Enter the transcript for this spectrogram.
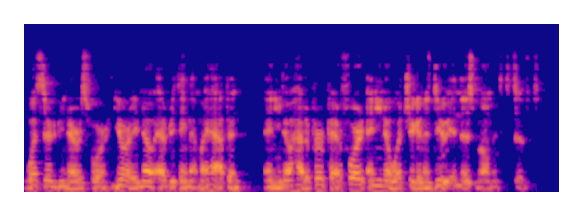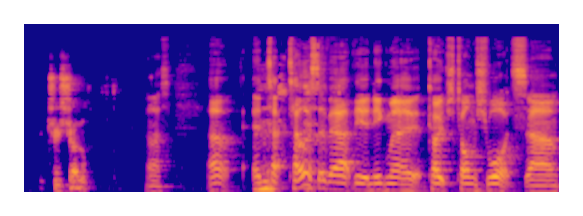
what's there to be nervous for? You already know everything that might happen and you know how to prepare for it and you know what you're going to do in those moments of true struggle. Nice. Um, and t- tell us about the Enigma coach Tom Schwartz. Um,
